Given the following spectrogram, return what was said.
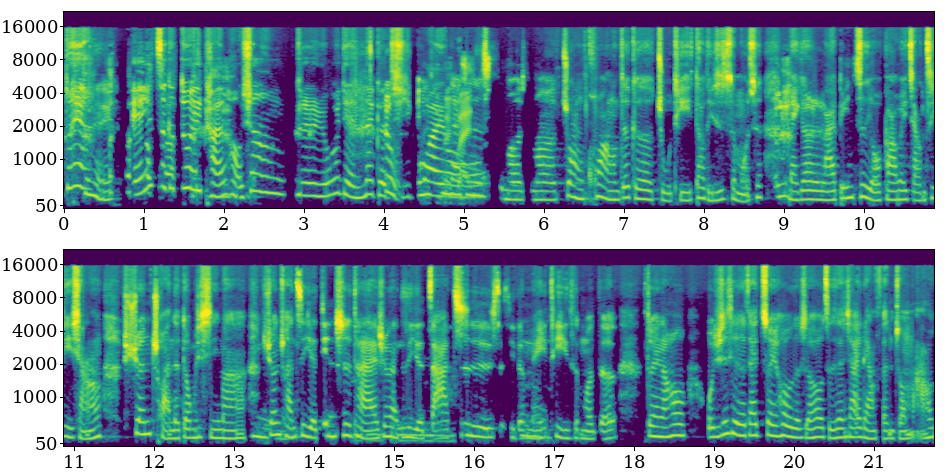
对呀、啊，哎，这个对谈好像是有一点那个奇怪哦。应该是什么什么状况？这个主题到底是什么？是每个来宾自由发挥，讲自己想要宣传的东西吗？嗯、宣传自己的电视台，嗯、宣传自己的杂志、嗯、自己的媒体什么的。对，然后我就是觉得在最后的时候只剩下一两分钟嘛，然后。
